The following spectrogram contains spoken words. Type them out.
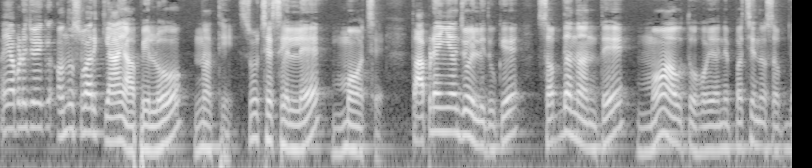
અહીંયા આપણે જોઈએ કે અનુસ્વાર ક્યાંય આપેલો નથી. શું છે? છેલ્લે મ છે. તો આપણે અહીંયા જોઈ લીધું કે શબ્દના અંતે મ આવતો હોય અને પછીનો શબ્દ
